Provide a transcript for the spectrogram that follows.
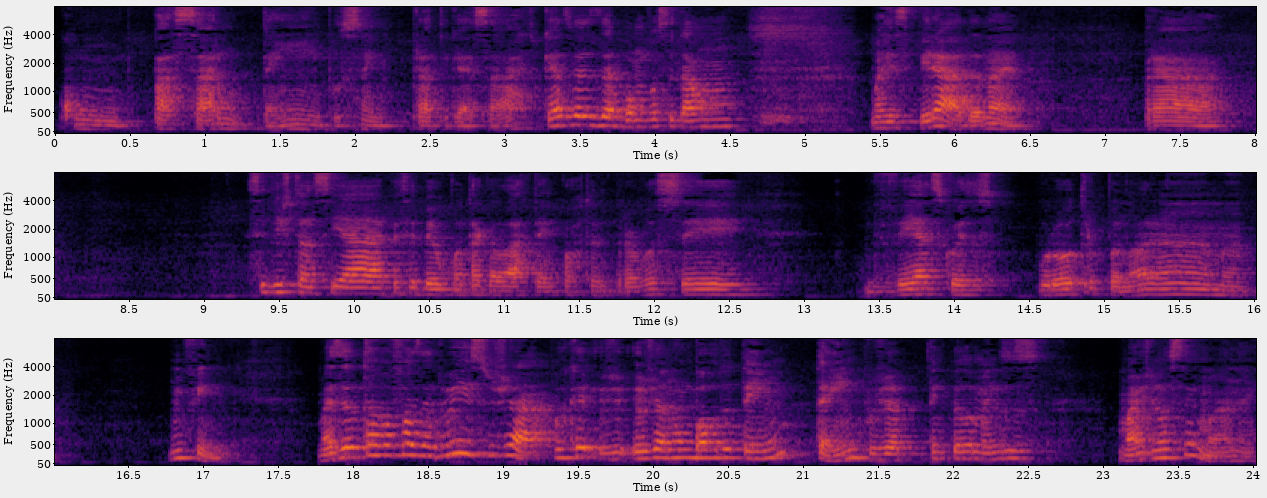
com passar um tempo sem praticar essa arte, porque às vezes é bom você dar um, uma respirada, né? Pra se distanciar, perceber o quanto aquela arte é importante para você, ver as coisas por outro panorama, enfim. Mas eu tava fazendo isso já, porque eu já não bordo tem um tempo, já tem pelo menos mais de uma semana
